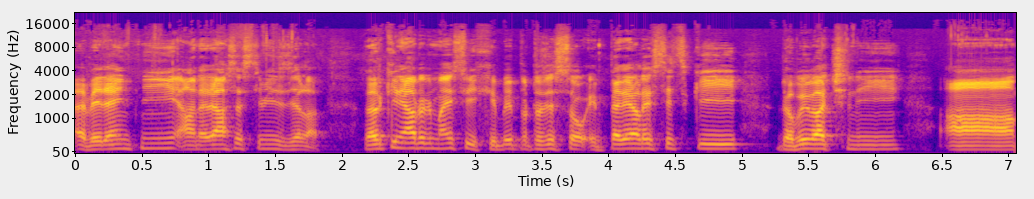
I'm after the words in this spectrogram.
evidentní a nedá se s tím nic dělat. Velký národy mají své chyby, protože jsou imperialistický, dobyvačný a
